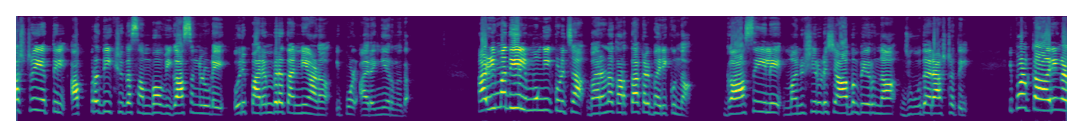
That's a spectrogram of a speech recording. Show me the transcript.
രാഷ്ട്രീയത്തിൽ അപ്രതീക്ഷിത സംഭവ വികാസങ്ങളുടെ ഒരു പരമ്പര തന്നെയാണ് ഇപ്പോൾ അരങ്ങേറുന്നത്. അഴിമതിയിൽ മുങ്ങിക്കുളിച്ച ഭരണകർത്താക്കൾ ഭരിക്കുന്ന ഗാസയിലെ മനുഷ്യരുടെ ശാപം പേറുന്ന ജൂതരാഷ്ട്രത്തിൽ ഇപ്പോൾ കാര്യങ്ങൾ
